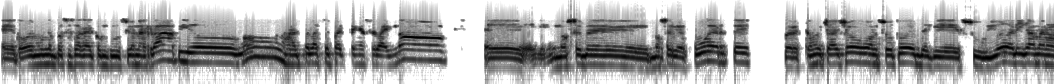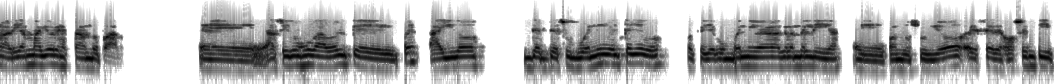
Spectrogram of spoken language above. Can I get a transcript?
eh, todo el mundo empezó a sacar conclusiones rápido, no, Harper hace falta en ese line no, eh, no se ve, no se ve fuerte, pero este muchacho Juan desde que subió de liga menor a ligas mayores está dando palo. Eh, ha sido un jugador que pues ha ido desde su buen nivel que llegó porque llegó un buen nivel a la Grandes Ligas. Eh, cuando subió, eh, se dejó sentir.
